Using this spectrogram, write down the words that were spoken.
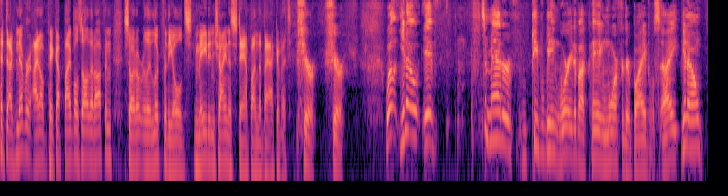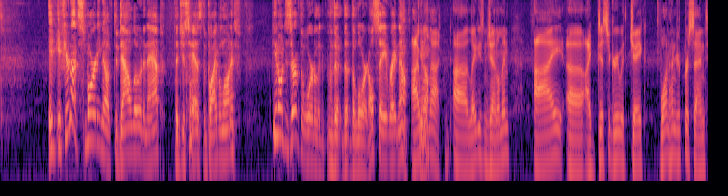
but I've never, I don't pick up Bibles all that often, so I don't really look for the old made in China stamp on the back of it. Sure, sure. Well, you know, if if it's a matter of people being worried about paying more for their Bibles, I, you know, if, if you're not smart enough to download an app that just has the Bible on it, you don't deserve the word of the, the, the Lord. I'll say it right now. I will know? not. Uh, ladies and gentlemen, I, uh, I disagree with Jake 100%.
